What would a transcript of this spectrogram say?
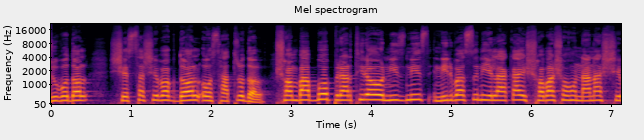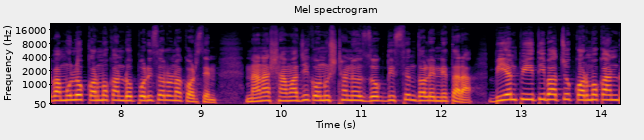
যুবদল, স্বেচ্ছাসেবক দল ও ছাত্রদল। সম্ভাব্য প্রার্থীরাও নিজ নিজ নির্বাচনী এলাকায় সভাসহ নানা সেবামূলক কর্মকাণ্ড পরিচালনা করছেন। নানা সামাজিক অনুষ্ঠানেও যোগ দিচ্ছেন দলের নেতারা। বিএনপি ইতিবাচক কর্মকাণ্ড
